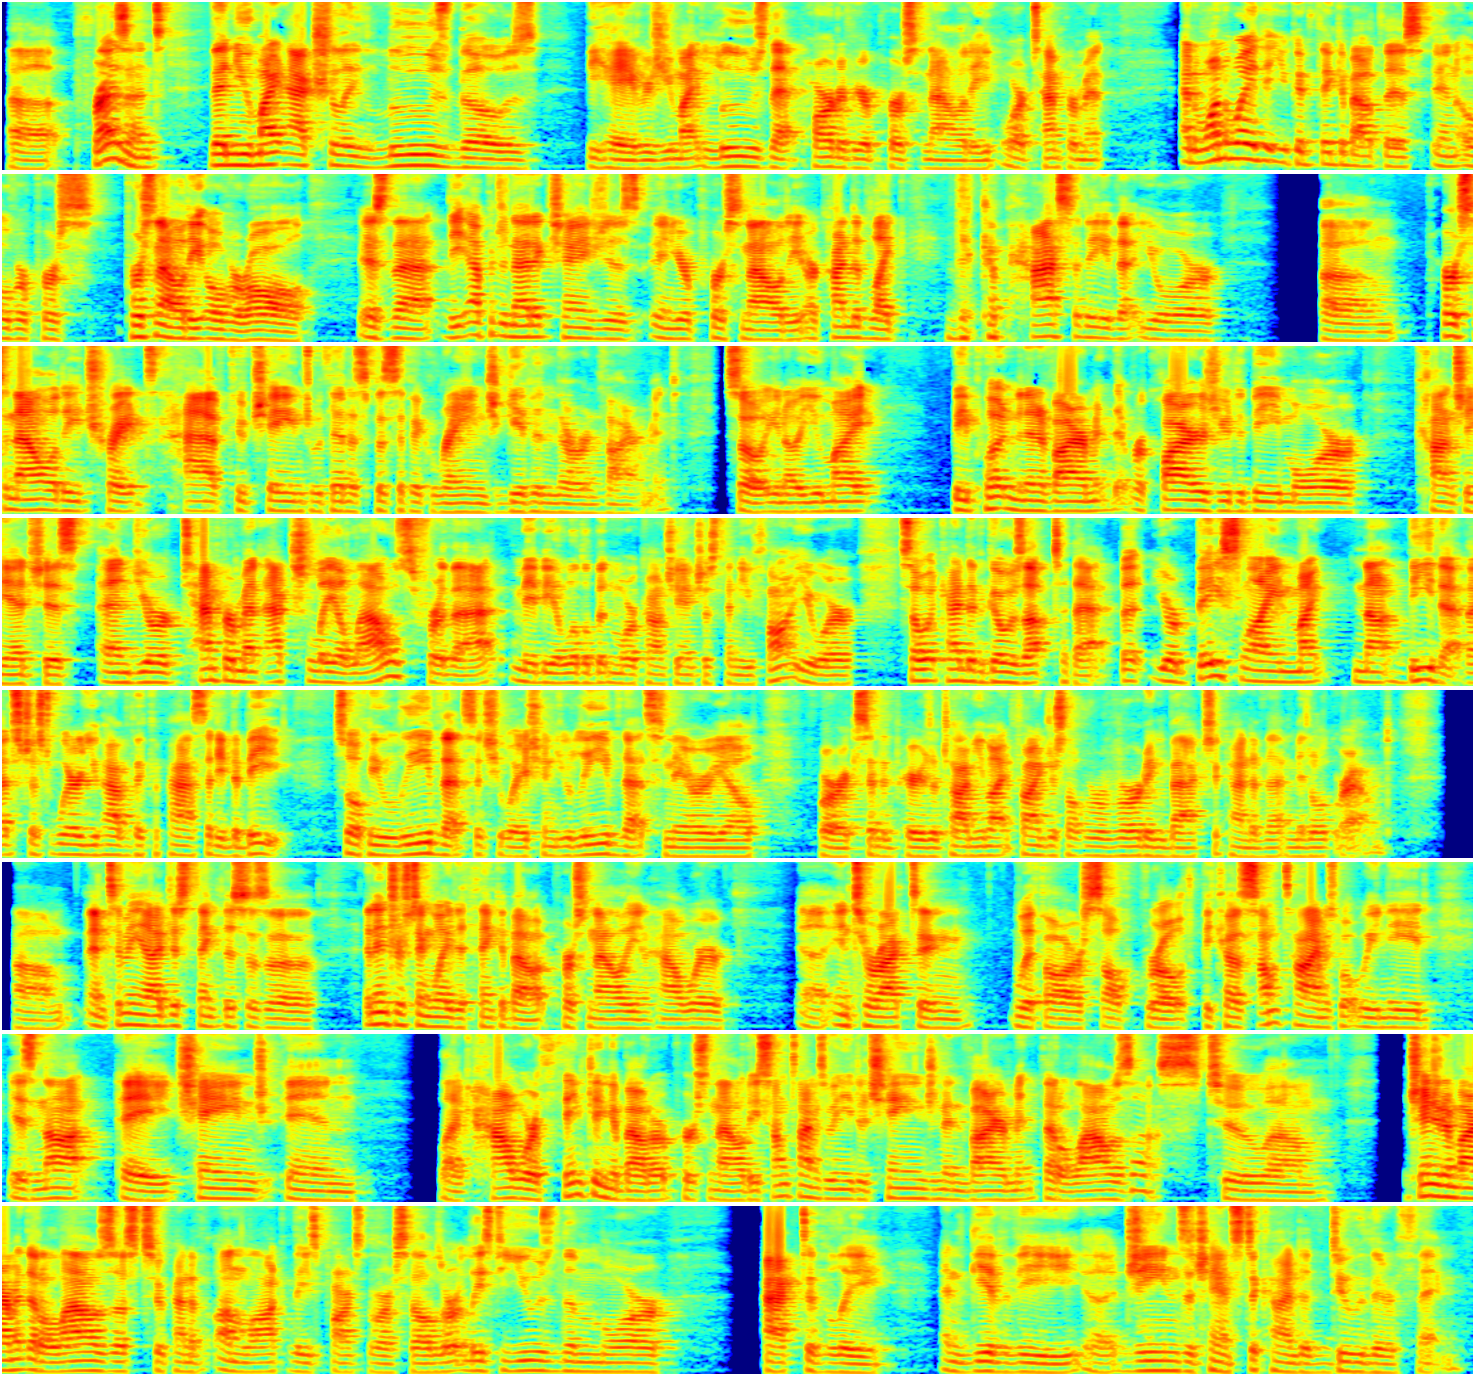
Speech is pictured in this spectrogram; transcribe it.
uh, present, then you might actually lose those behaviors. You might lose that part of your personality or temperament. And one way that you could think about this in over pers- personality overall is that the epigenetic changes in your personality are kind of like the capacity that your um, personality traits have to change within a specific range given their environment. So, you know, you might be put in an environment that requires you to be more conscientious and your temperament actually allows for that maybe a little bit more conscientious than you thought you were. So it kind of goes up to that. But your baseline might not be that. That's just where you have the capacity to be. So if you leave that situation you leave that scenario for extended periods of time you might find yourself reverting back to kind of that middle ground. Um, and to me i just think this is a an interesting way to think about personality and how we're uh, interacting with our self growth because sometimes what we need is not a change in like how we're thinking about our personality. Sometimes we need to change an environment that allows us to um, change an environment that allows us to kind of unlock these parts of ourselves, or at least use them more actively and give the uh, genes a chance to kind of do their thing.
